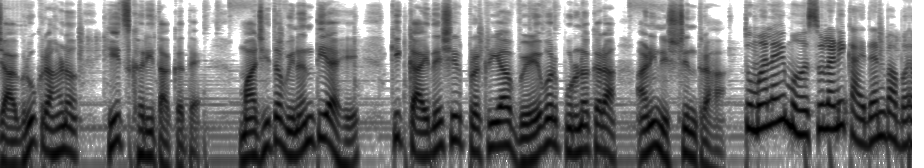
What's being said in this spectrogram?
जागरूक राहणं हीच खरी ताकद आहे. माझी तर विनंती आहे की कायदेशीर प्रक्रिया वेळेवर पूर्ण करा आणि निश्चिंत राहा. तुम्हालाही महसूल आणि कायद्यांबाबत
